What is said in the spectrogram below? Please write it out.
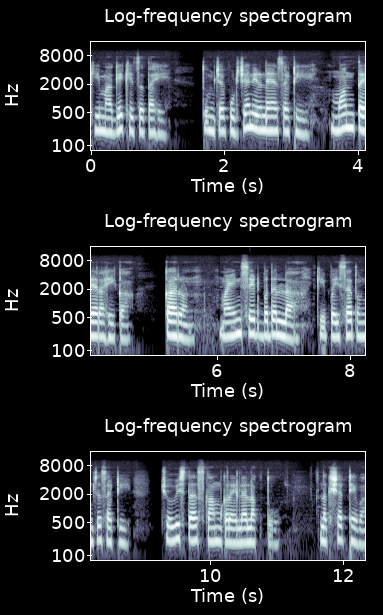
की मागे खेचत आहे? तुमच्या पुढच्या निर्णयासाठी मन तयार आहे का? कारण माइंडसेट बदलला की पैसा तुमच्यासाठी चोवीस तास काम करायला लागतो. लक्षात ठेवा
